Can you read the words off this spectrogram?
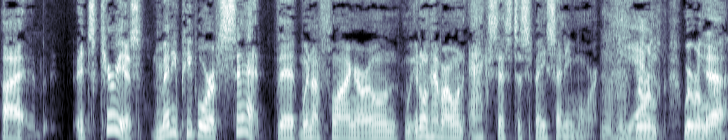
Uh, it's curious. Many people were upset that we're not flying our own. We don't have our own access to space anymore. Mm-hmm. Yeah, we're, we're, yeah.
